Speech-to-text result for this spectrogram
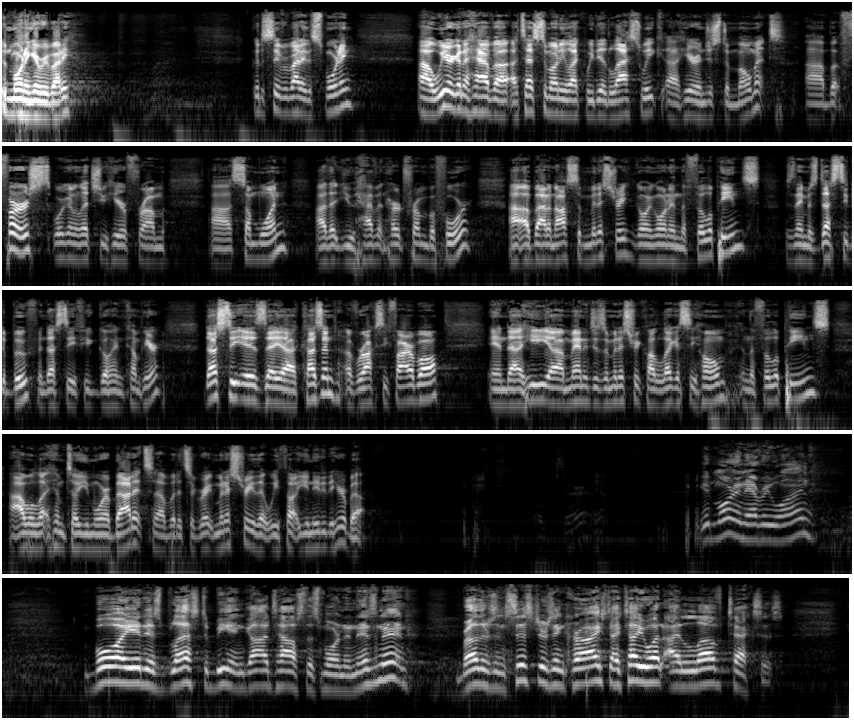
Good morning, everybody. Good to see everybody this morning. Uh, we are going to have a, a, testimony like we did last week uh, here in just a moment. Uh, but first, we're going to let you hear from uh, someone uh, that you haven't heard from before uh, about an awesome ministry going on in the Philippines. His name is Dusty DeBoof. And Dusty, if you go ahead and come here. Dusty is a cousin of Roxy Fireball. And he manages a ministry called Legacy Home in the Philippines. I will let him tell you more about it, but it's a great ministry that we thought you needed to hear about. Good morning, everyone. Boy, it is blessed to be in God's house this morning, isn't it? Brothers and sisters in Christ, I tell you what, I love Texas.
